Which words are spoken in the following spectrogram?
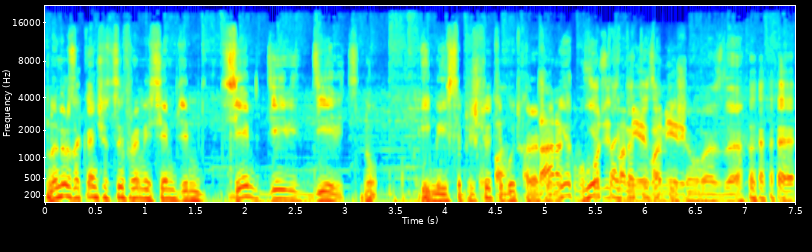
Номер заканчивается цифрами 79 799. Ну, имя, если пришлете, будет хорошо. Нет, нет, в так, так и запишем Америку. вас, да.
